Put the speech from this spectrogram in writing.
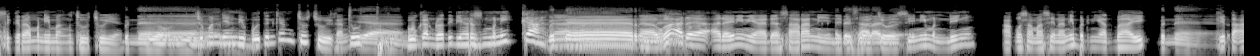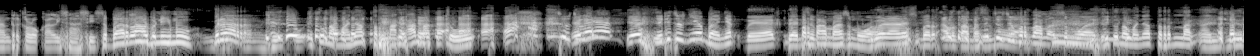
segera menimang cucu ya. Bener. Cuman yang dibutuhin kan cucu kan. Cucu. Iya. Bukan berarti dia harus menikah. kan? Bener. Nah, bener. gue ada ada ini nih, ada saran nih. Ada Jadi buat Josi ya. ini mending aku sama Sena ini berniat baik. bener. Kita antar ke lokalisasi. Sebarlah benihmu. Bukan gitu. Itu namanya ternak anak, Cuk. Cucunya, Ya. jadi cucunya banyak. Baik dan Pertama semua. Gue harus pertama semua. Cucu pertama semua. itu namanya ternak anjir.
